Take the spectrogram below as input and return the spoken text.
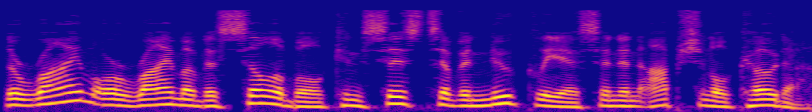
The rhyme or rhyme of a syllable consists of a nucleus and an optional coda.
